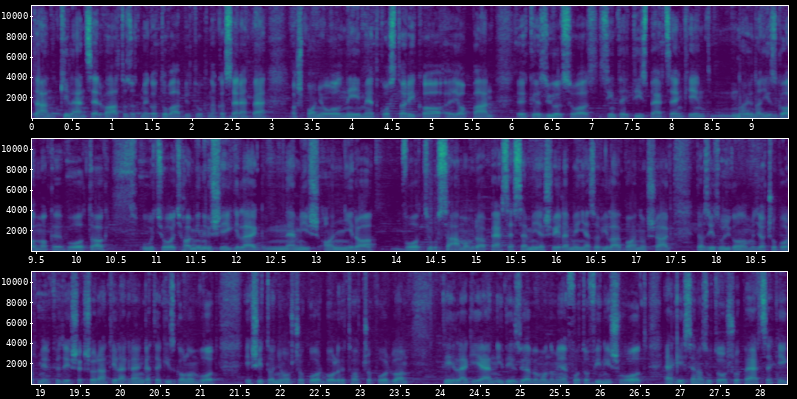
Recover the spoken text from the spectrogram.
talán kilencszer változott meg a továbbjutóknak a szerepe a spanyol, német, kosztarika, japán közül, szóval szinte egy 10 percenként nagyon nagy izgalmak voltak, úgyhogy ha minőségileg nem is annyira volt jó számomra, persze személyes vélemény ez a világbajnokság, de azért úgy gondolom, hogy a csoportmérkőzések során tényleg rengeteg izgalom volt, és itt a 8 csoportból, 5-6 csoportban tényleg ilyen idézőjelben mondom, ilyen fotofinis volt, egészen az utolsó percekig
